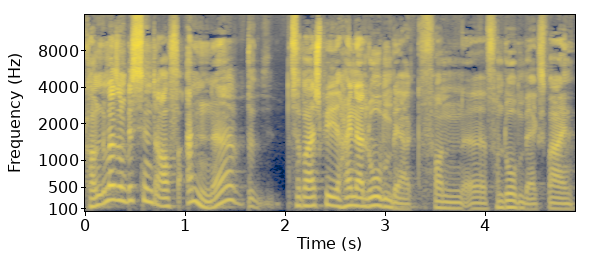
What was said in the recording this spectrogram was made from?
kommt immer so ein bisschen drauf an, ne? Zum Beispiel Heiner Lobenberg von, äh, von Lobenbergs Wein.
